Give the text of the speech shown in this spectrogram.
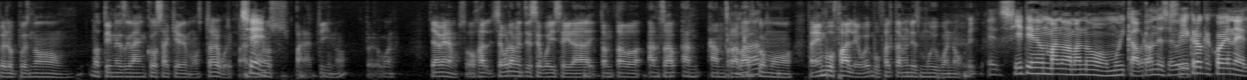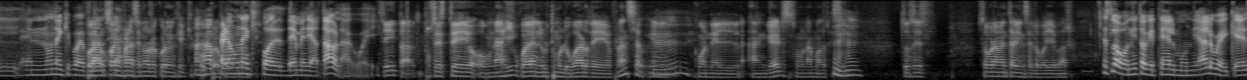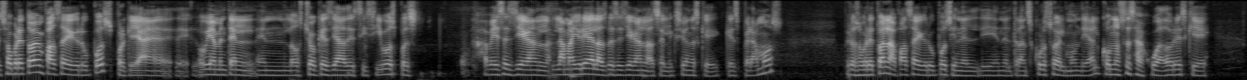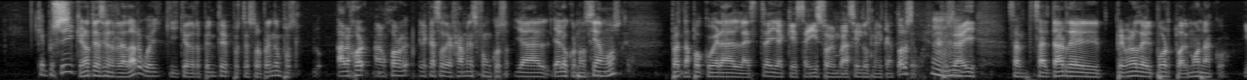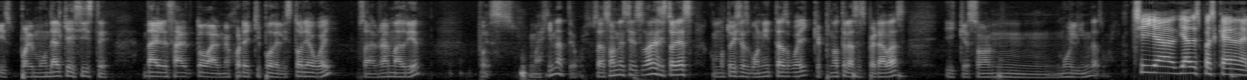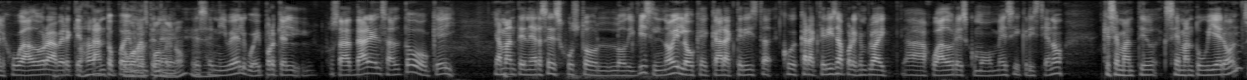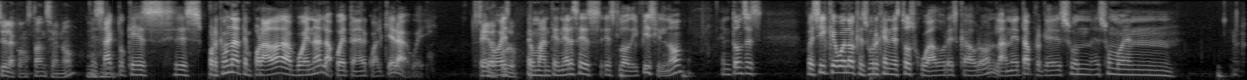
pero pues no, no tienes gran cosa que demostrar, güey. Al Sí. menos para ti, ¿no? Pero bueno, ya veremos. Ojalá, seguramente ese güey se irá tanto a Amra- Am- Amrabat como también Bufale, güey. Bufal también es muy bueno, güey. eh, Sí, tiene un mano a mano muy cabrón ese güey. Sí. Creo que juega en, el, en un equipo de Juega, Francia. juega en Francia, no recuerdo en qué equipo. Ajá, pero, en un equipo de, de media tabla, güey. Sí, tal. Pues este Ounahi juega en el último lugar de Francia, güey, Mm. con el Angers, una madre. Entonces, seguramente alguien se lo va a llevar. Es lo bonito que tiene el mundial, güey, que sobre todo en fase de grupos, porque ya eh, obviamente en, en los choques ya decisivos, pues a veces llegan, la, mayoría de las veces llegan las selecciones que, que esperamos, pero sobre todo en la fase de grupos y en el, y en el transcurso del mundial, conoces a jugadores que, que pues Sí, que no tienes en el radar, güey, y que de repente pues te sorprenden, pues a lo mejor, a lo mejor el caso de James fue un coso, ya, ya lo conocíamos, pero tampoco era la estrella que se hizo en Brasil 2014, güey. Pues Ujú. de ahí saltar del primero del Porto al Mónaco y por el mundial que hiciste, dar el salto al mejor equipo de la historia, güey, o sea, el Real Madrid. Pues imagínate, güey. O sea, son, esas- son esas historias, como tú dices, bonitas, güey, que pues no te las esperabas y que son muy lindas, güey. Sí, ya, ya después queda en el jugador a ver qué Ajá, tanto puede mantener ese nivel, güey. Porque, el, o sea, dar el salto, ok. Ya mantenerse es justo lo difícil, ¿no? Y lo que caracteriza, caracteriza por ejemplo, a, a jugadores como Messi y Cristiano, que se, se mantuvieron. Sí, la constancia, ¿no? Exacto, que es, es... Porque una temporada buena la puede tener cualquiera, güey. Pero, es, pero mantenerse es, es lo difícil, ¿no? Entonces, pues sí, qué bueno que surgen estos jugadores, cabrón, la neta, porque es un, es un buen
